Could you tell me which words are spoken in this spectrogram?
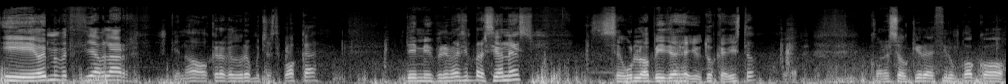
Y hoy me apetecía hablar, no creo que dure mucho este podcast, de mis primeras impresiones, según los vídeos de YouTube que he visto. Con eso quiero decir un poco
